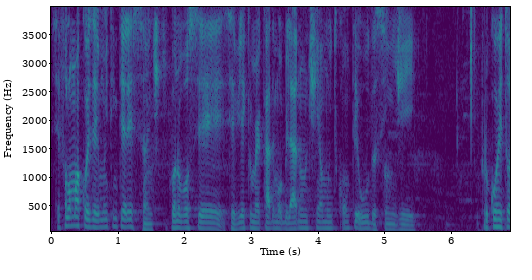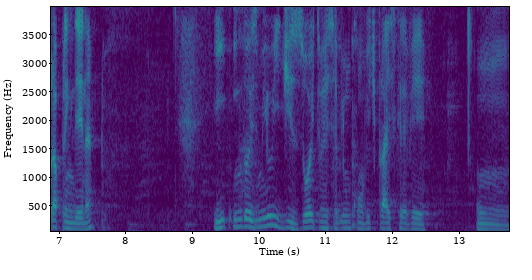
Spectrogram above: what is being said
Você falou uma coisa aí muito interessante, que quando você, você via que o mercado imobiliário não tinha muito conteúdo assim de para o corretor aprender, né? E em 2018 eu recebi um convite para escrever um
